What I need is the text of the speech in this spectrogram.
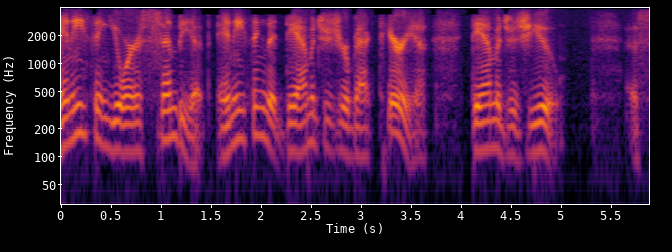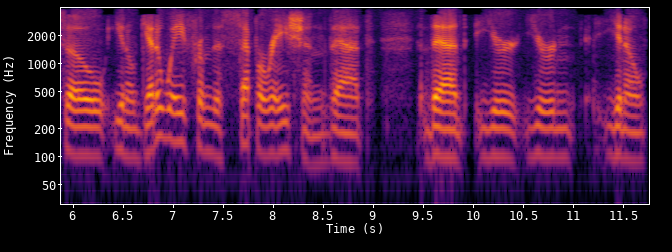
Anything you are a symbiote, anything that damages your bacteria damages you. So, you know, get away from this separation that that you're you're you know,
